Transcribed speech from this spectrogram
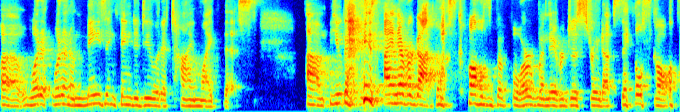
uh, what, what an amazing thing to do at a time like this. Um, you guys, I never got those calls before when they were just straight up sales calls.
